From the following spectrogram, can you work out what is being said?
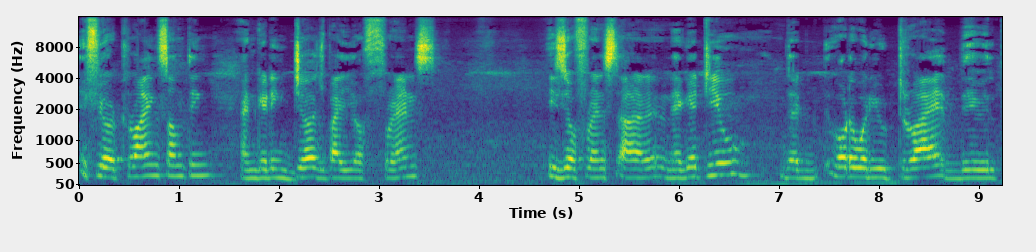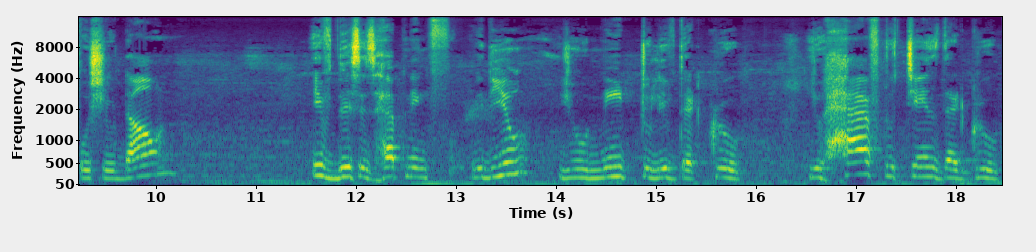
if you are trying something and getting judged by your friends is your friends are negative that whatever you try they will push you down. If this is happening with you you need to leave that group. You have to change that group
